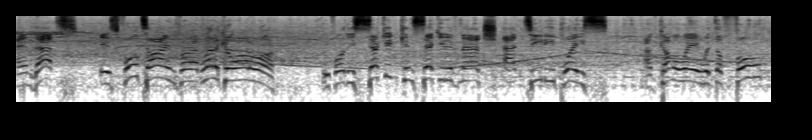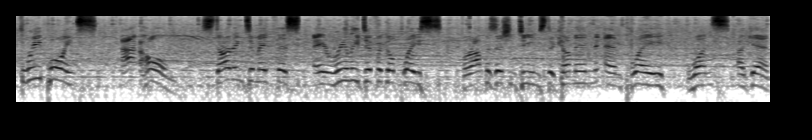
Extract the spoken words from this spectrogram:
And that is full time for Atletico Ottawa before the second consecutive match at TD Place have come away with the full three points at home, starting to make this a really difficult place for opposition teams to come in and play once again.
